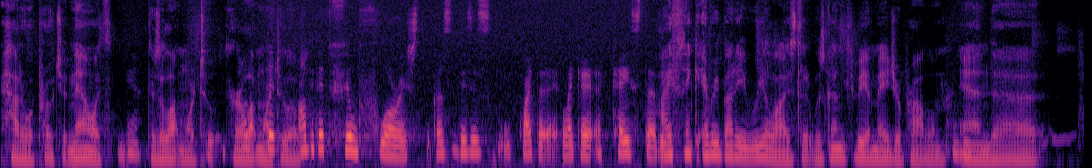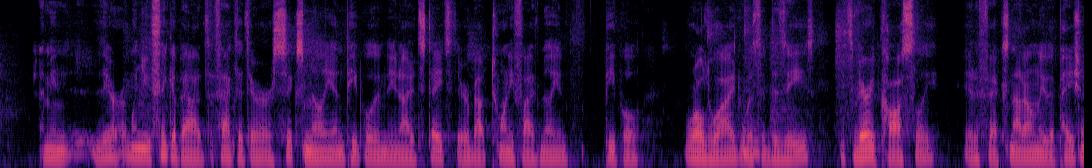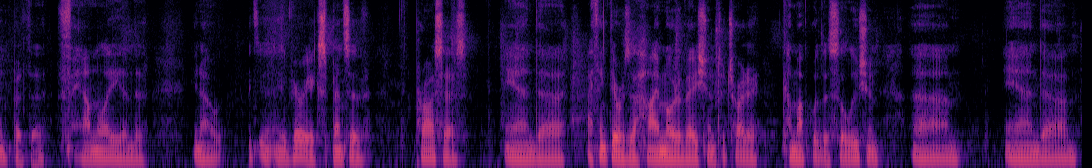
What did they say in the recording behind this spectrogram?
how to approach it. Now it's Yeah. there's a lot more to there are a lot more that- to it. How did that field flourish? Because this is quite a, like a, a case study. I think everybody realized that it was going to be a major problem, and uh, I mean, there. When you think about the fact that there are six million people in the United States, there are about 25 million people worldwide with the disease. It's very costly. It affects not only the patient but the family and the, you know, it's a very expensive process. And uh, I think there was a high motivation to try to come up with a solution. Um, and um,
